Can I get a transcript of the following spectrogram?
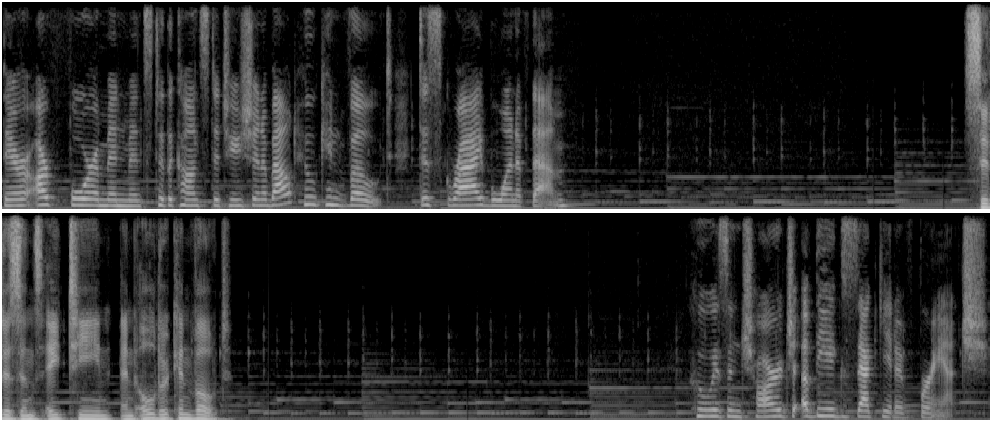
There are four amendments to the Constitution about who can vote. Describe one of them. Citizens 18 and older can vote. Who is in charge of the executive branch?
